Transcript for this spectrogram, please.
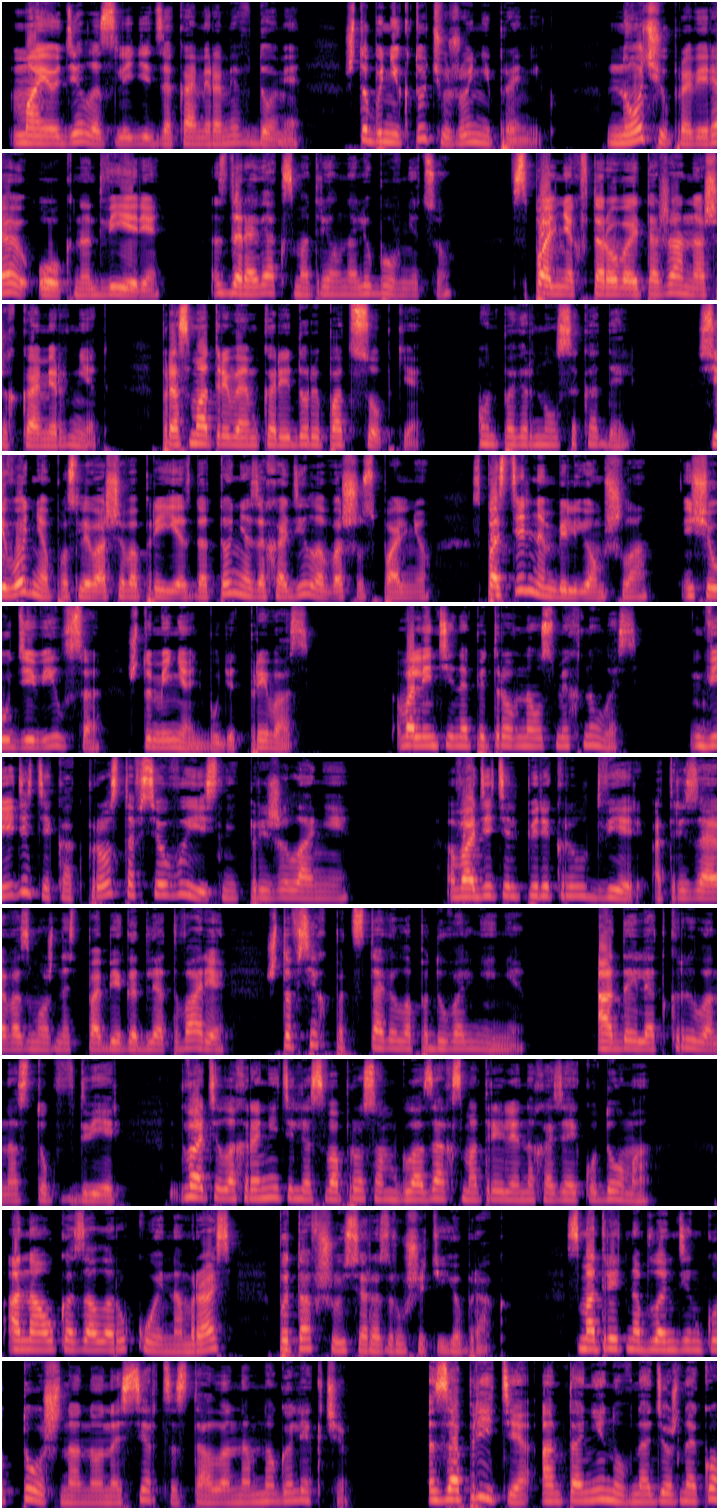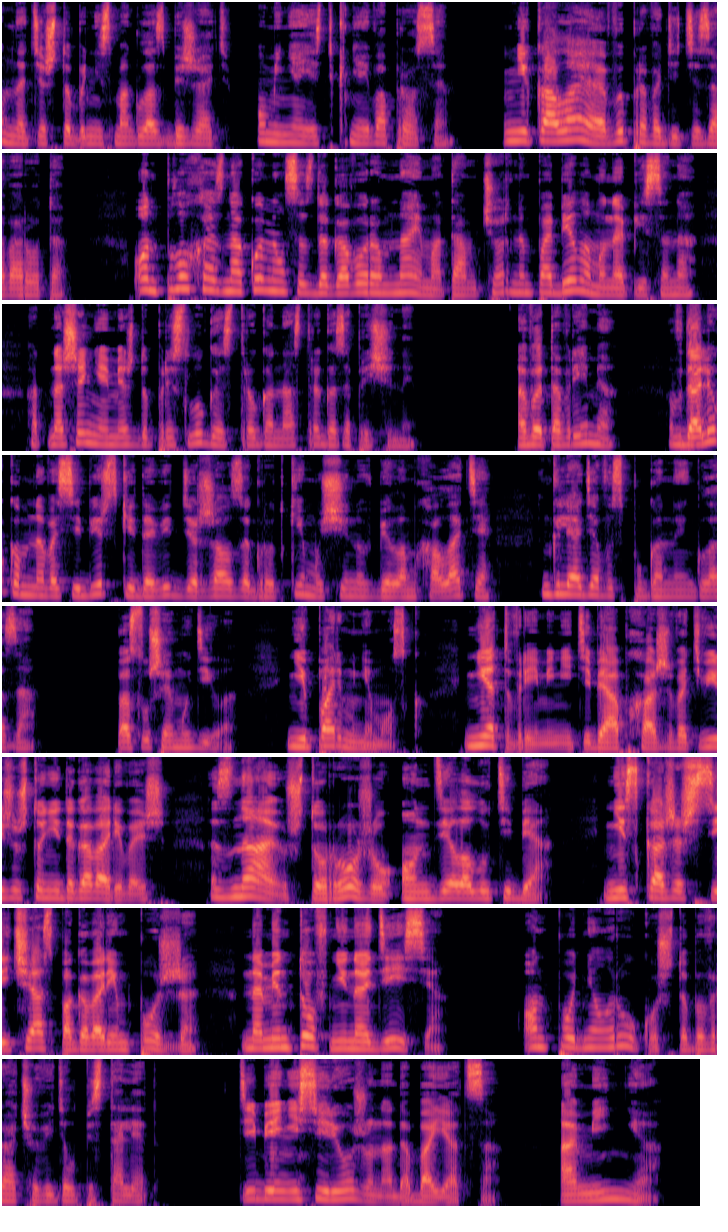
Мое дело следить за камерами в доме, чтобы никто чужой не проник. Ночью проверяю окна, двери. Здоровяк смотрел на любовницу. В спальнях второго этажа наших камер нет. Просматриваем коридоры подсобки. Он повернулся к Адель. Сегодня, после вашего приезда, Тоня заходила в вашу спальню. С постельным бельем шла. Еще удивился, что менять будет при вас. Валентина Петровна усмехнулась. Видите, как просто все выяснить при желании. Водитель перекрыл дверь, отрезая возможность побега для твари, что всех подставило под увольнение. Адель открыла на стук в дверь. Два телохранителя с вопросом в глазах смотрели на хозяйку дома. Она указала рукой на мразь, пытавшуюся разрушить ее брак. Смотреть на блондинку тошно, но на сердце стало намного легче. «Заприте Антонину в надежной комнате, чтобы не смогла сбежать. У меня есть к ней вопросы. Николая вы проводите за ворота. Он плохо ознакомился с договором найма, там черным по белому написано. Отношения между прислугой строго-настрого запрещены. В это время в далеком Новосибирске Давид держал за грудки мужчину в белом халате, глядя в испуганные глаза. «Послушай, мудила, не парь мне мозг. Нет времени тебя обхаживать, вижу, что не договариваешь. Знаю, что рожу он делал у тебя. Не скажешь сейчас, поговорим позже. На ментов не надейся». Он поднял руку, чтобы врач увидел пистолет. Тебе не Сережу надо бояться, а меня.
